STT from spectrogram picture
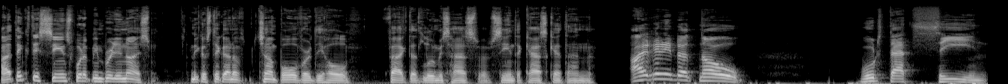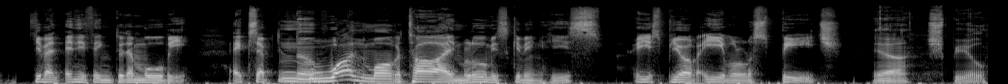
I think these scenes would have been pretty nice, because they kind of jump over the whole fact that Loomis has uh, seen the casket and. I really don't know. Would that scene given anything to the movie? Except No. one more time Loomis giving his his pure evil speech. Yeah, spiel.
